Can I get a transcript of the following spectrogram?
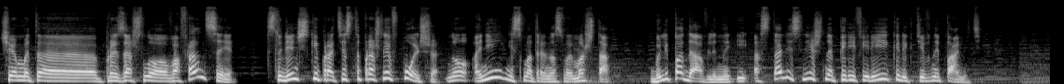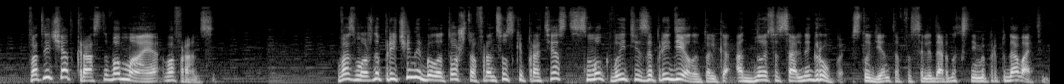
чем это произошло во Франции, студенческие протесты прошли в Польше, но они, несмотря на свой масштаб, были подавлены и остались лишь на периферии коллективной памяти. В отличие от Красного мая во Франции. Возможно, причиной было то, что французский протест смог выйти за пределы только одной социальной группы – студентов и солидарных с ними преподавателей.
